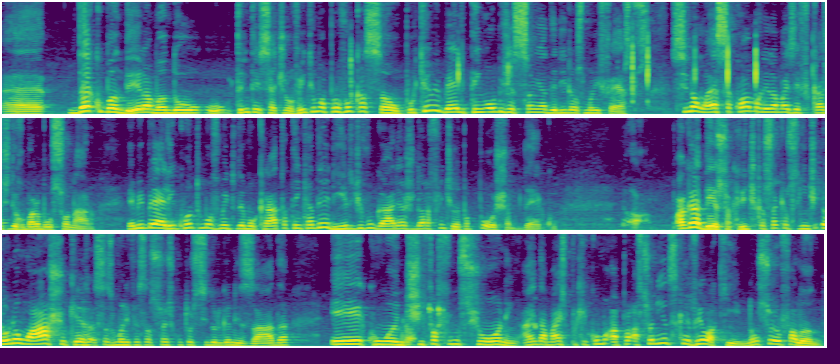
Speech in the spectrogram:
é, Deco Bandeira mandou o 3790 e uma provocação. Por que o MBL tem objeção em aderir aos manifestos? Se não essa, qual a maneira mais eficaz de derrubar Bolsonaro? MBL, enquanto movimento democrata, tem que aderir, divulgar e ajudar a frente limpa. Poxa, Deco, agradeço a crítica, só que é o seguinte, eu não acho que essas manifestações com torcida organizada e com Antifa funcionem, ainda mais porque, como a, a Soninha descreveu aqui, não sou eu falando,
